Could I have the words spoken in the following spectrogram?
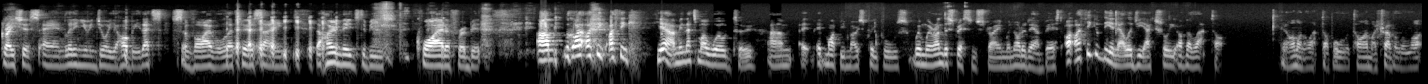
gracious and letting you enjoy your hobby. That's survival. That's her saying yeah. the home needs to be quieter for a bit. Um, look, I, I, think, I think, yeah. I mean, that's my world too. Um, it, it, might be most people's. When we're under stress and strain, we're not at our best. I, I think of the analogy actually of a laptop. You know, I'm on a laptop all the time. I travel a lot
